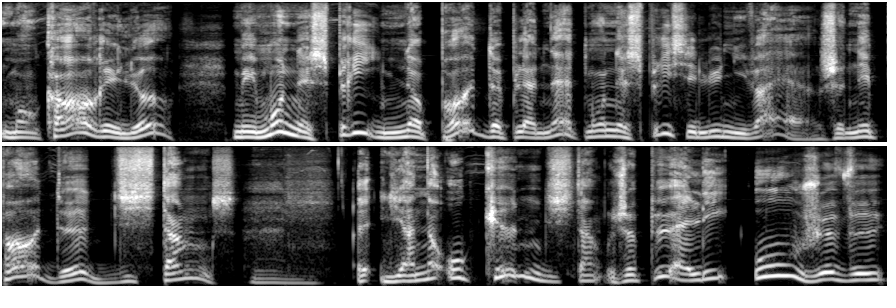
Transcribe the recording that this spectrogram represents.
mon corps est là, mais mon esprit n'a pas de planète. Mon esprit, c'est l'univers. Je n'ai pas de distance. Euh, Il n'y en a aucune distance. Je peux aller où je veux.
